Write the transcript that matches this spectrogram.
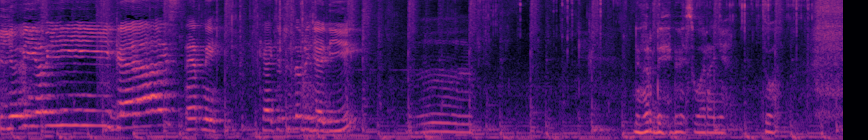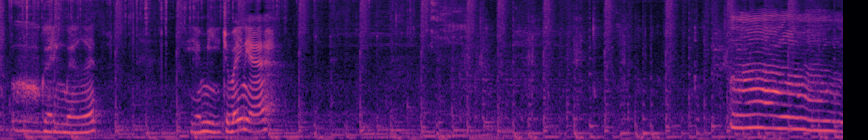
yummy yummy guys. Lihat nih, kecap kita udah jadi. Hmm. Dengar deh guys suaranya. Tuh. Uh, garing banget. Yummy. Cobain ya. Hmm.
